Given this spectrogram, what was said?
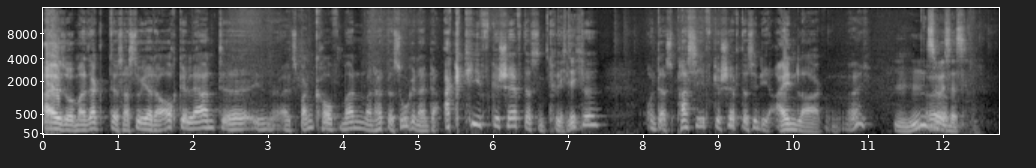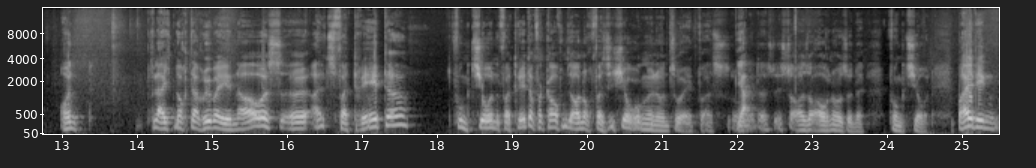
Also, man sagt, das hast du ja da auch gelernt äh, in, als Bankkaufmann, man hat das sogenannte Aktivgeschäft, das sind Kredite. Richtig. Und das Passivgeschäft, das sind die Einlagen. Mhm, so ähm, ist es. Und vielleicht noch darüber hinaus, äh, als Vertreter, Funktionen Vertreter, verkaufen sie auch noch Versicherungen und so etwas. Ja. Das ist also auch noch so eine Funktion. Bei dem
